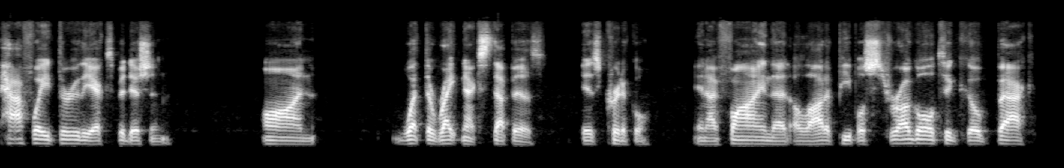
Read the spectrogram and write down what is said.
halfway through the expedition on what the right next step is is critical. And I find that a lot of people struggle to go back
